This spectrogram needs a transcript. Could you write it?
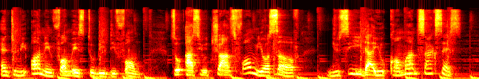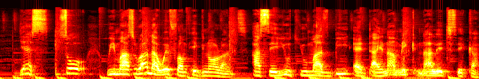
and to be uninformed is to be deformed. So as you transform yourself you see that you command success. Yes. So we must run away from ignorance. As a youth you must be a dynamic knowledge seeker.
